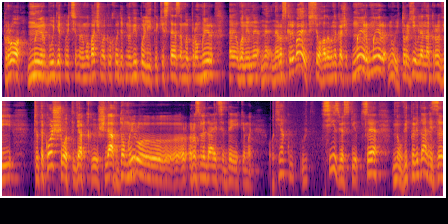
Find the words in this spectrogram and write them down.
про мир будь-якою ціною, ми бачимо, як виходять нові політики з тезами про мир. Е, Вони не, не, не розкривають всього, але вони кажуть мир, мир, ну і торгівля на крові. Це також, от як шлях до миру е, розглядається деякими. От як ці зв'язки, це ну відповідальність за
